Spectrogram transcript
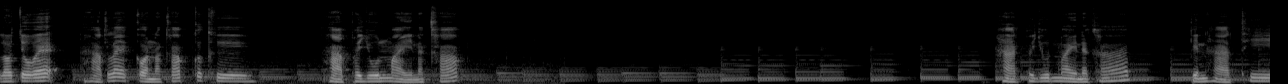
เราจะแวะหาดแรกก่อนนะครับก็คือ หาดพยูนใหม่นะครับ หาดพยูนใหม่นะครับ เป็นหาดที่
